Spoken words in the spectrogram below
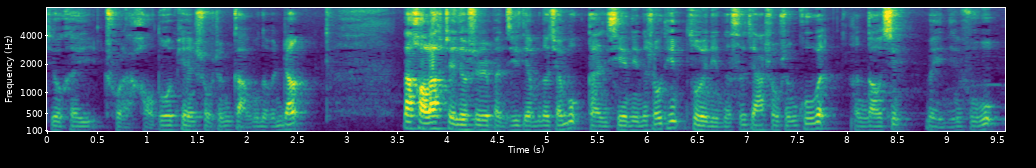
就可以出来好多篇瘦身感悟的文章。那好了，这就是本期节目的全部，感谢您的收听。作为您的私家瘦身顾问，很高兴为您服务。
